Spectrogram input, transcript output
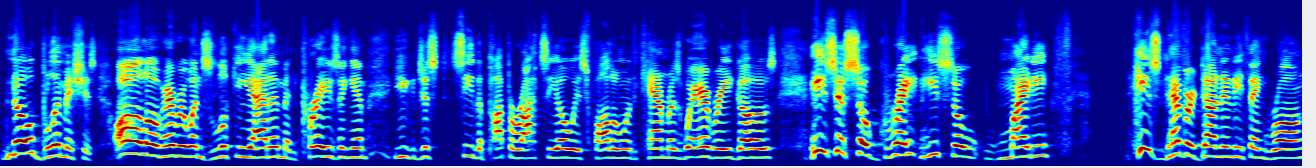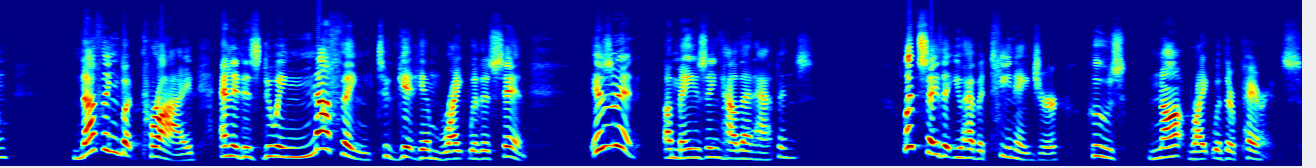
no blemishes, all over. Everyone's looking at him and praising him. You can just see the paparazzi always following with cameras wherever he goes. He's just so great and he's so mighty. He's never done anything wrong. Nothing but pride, and it is doing nothing to get him right with his sin. Isn't it amazing how that happens? Let's say that you have a teenager who's not right with their parents.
